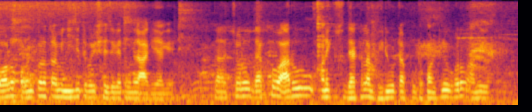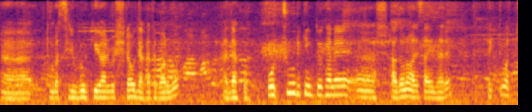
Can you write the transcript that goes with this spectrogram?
বলো কমেন্ট করো, তো আমি নিয়ে যেতে পারি সেই জায়গায় তোমাদের আগে আগে। তা চলো দেখো, আরও অনেক কিছু দেখালাম, ভিডিওটা পুরো কন্টিনিউ করো, আমি তোমরা শ্রীভূমি কী আসবে সেটাও দেখাতে পারব। দেখো, প্রচুর কিন্তু এখানে সাজানো আছে চারিধারে দেখতে পাচ্ছ?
